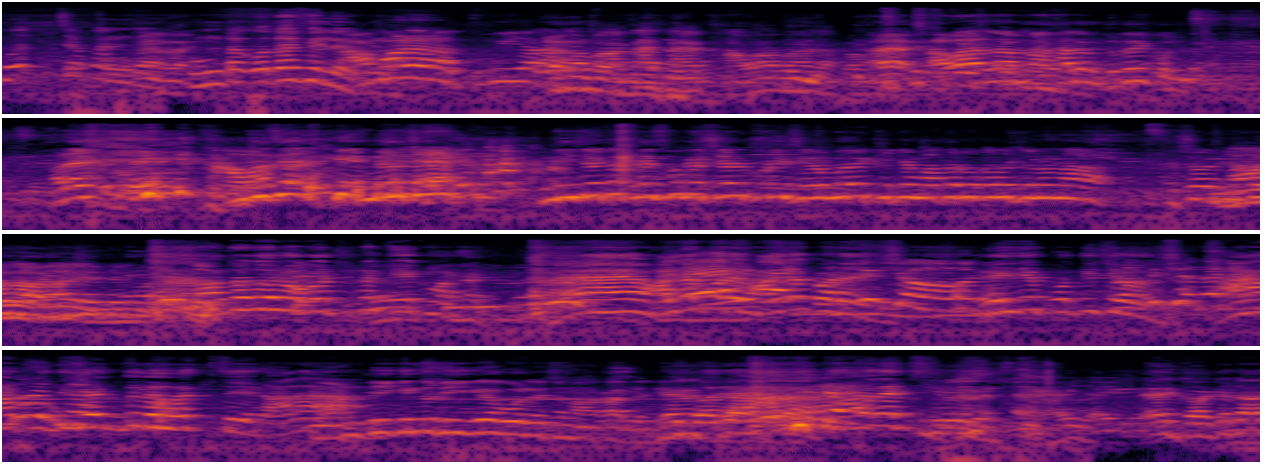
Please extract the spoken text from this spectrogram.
এবার। নাই নাই ঘুমটা কোথায় ফেলে? নিজে তো ফেসবুকে শেয়ার করি সেরকম ভাবে কিকে মাথা ঢোকানোর জন্য না। এসব ভিডিও নিজে কেক মাথা- মাথা তো কেক হ্যাঁ ভালো করে ভালো করে। এই যে প্রতিশোধ। আমার প্রতিশোধগুলো হচ্ছে দাঁড়া। আন্টি কিন্তু ঠিকই বলেছে। এই দরজাটা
